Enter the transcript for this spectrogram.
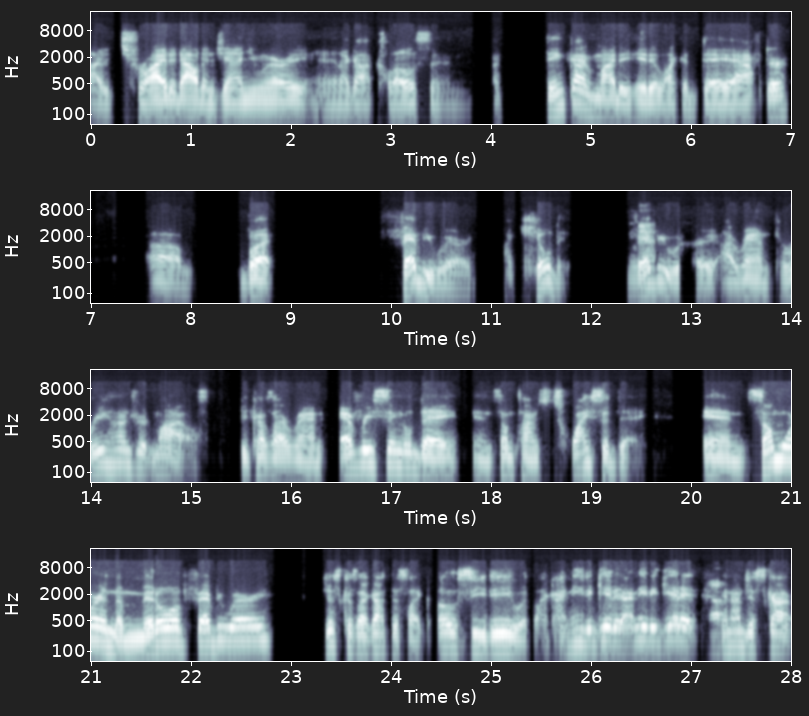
I tried it out in January and I got close and I think I might have hit it like a day after. Um, but February, I killed it. Yeah. February, I ran 300 miles because I ran every single day and sometimes twice a day. And somewhere in the middle of February, just because I got this like OCD with like, I need to get it, I need to get it. Yeah. And I just got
